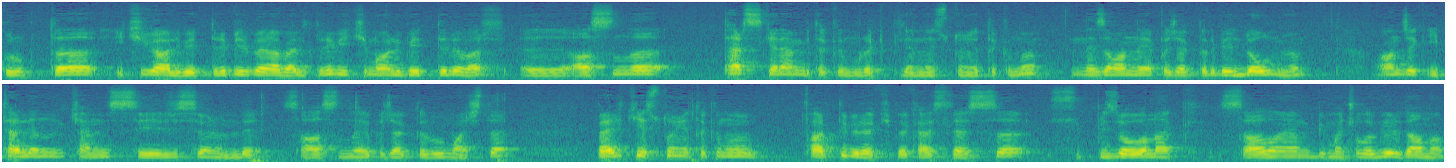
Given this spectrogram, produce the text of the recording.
grupta 2 galibiyetleri, 1 beraberlikleri ve 2 mağlubiyetleri var. Ee, aslında ters gelen bir takım rakiplerinin Estonya takımı. Ne zaman ne yapacakları belli olmuyor. Ancak İtalya'nın kendi seyircisi önünde sahasında yapacakları bu maçta belki Estonya takımı farklı bir rakiple karşılaşsa sürprize olanak sağlayan bir maç olabilirdi ama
